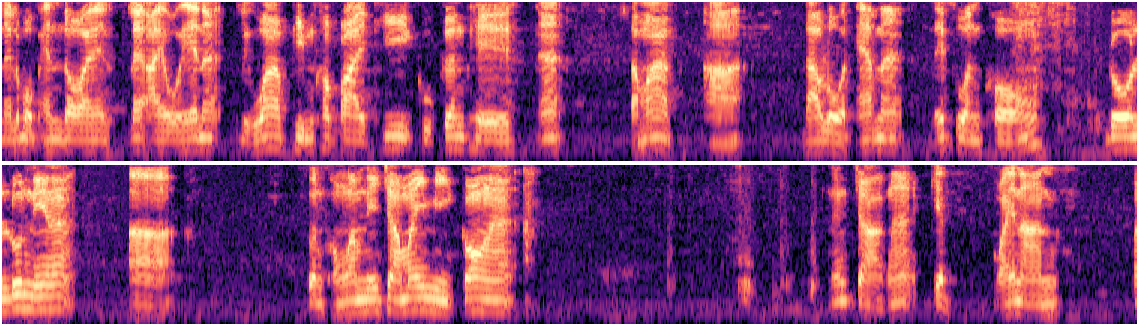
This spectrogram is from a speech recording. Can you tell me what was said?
ในระบบ Android และ iOS นะหรือว่าพิมพ์เข้าไปที่ Google Play นะสามารถดาวน์โหลดแอปนะ ในส่วนของโดรนรุ่นนี้นะส่วนของลำนี้จะไม่มีกล้องนะ เนื่องจากนะเก็บไว้นานไป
